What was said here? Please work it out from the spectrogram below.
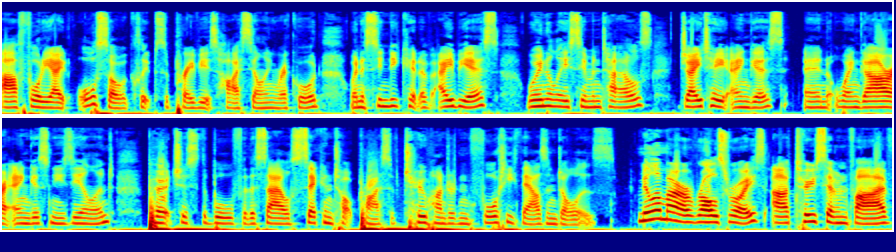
R48 also eclipsed the previous high selling record when a syndicate of ABS, Woonallee Simmentals, JT Angus, and Wangara Angus New Zealand purchased the bull for the sale's second top price of $240,000. Millah Murrah Rolls Royce R275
